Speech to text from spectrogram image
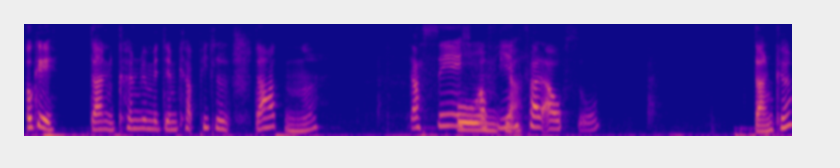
Okay, dann können wir mit dem Kapitel starten, ne? Das sehe ich auf Und, jeden ja. Fall auch so. Danke,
